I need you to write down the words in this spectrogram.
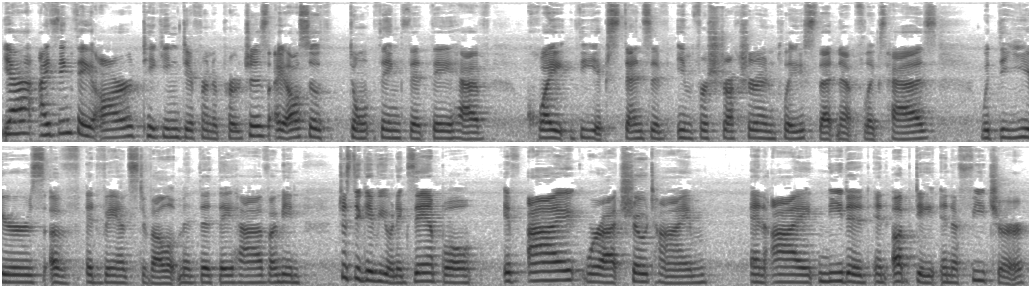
Yeah, I think they are taking different approaches. I also don't think that they have quite the extensive infrastructure in place that Netflix has with the years of advanced development that they have. I mean, just to give you an example, if I were at Showtime and I needed an update in a feature,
